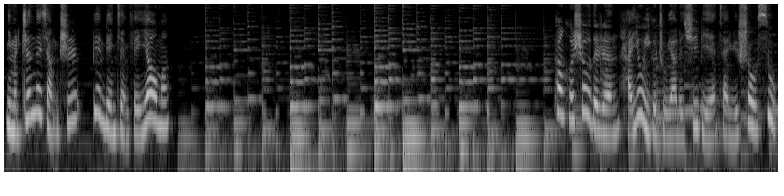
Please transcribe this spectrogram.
你们真的想吃便便减肥药吗？和瘦的人还有一个主要的区别在于瘦素。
